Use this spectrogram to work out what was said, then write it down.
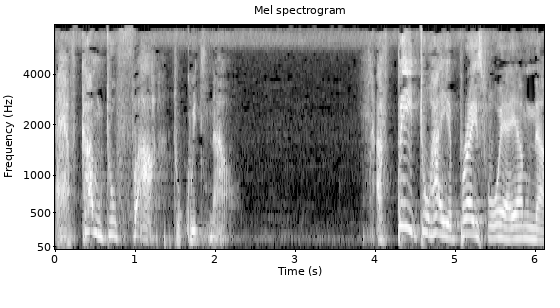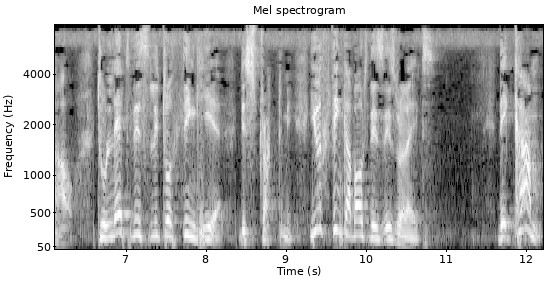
I have come too far to quit now. I've paid too high a price for where I am now to let this little thing here distract me. You think about these Israelites. They come.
